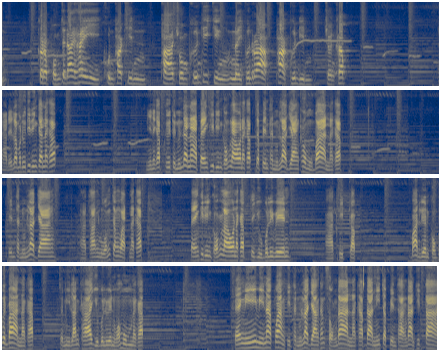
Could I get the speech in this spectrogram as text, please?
กระผมจะได้ให้คุณภาคิน พาชมพื้นที่จริงในพื้นราบภาคพื้นดิน เชิญครับ เดี๋ยวเรามาดูที่ดินกันนะครับ นี่นะครับคือถนนด้านหน้าแปลงที่ดินของเรานะครับ จะเป็นถนนลาดยางเข้าหมู่บ้านนะครับ เป็นถนนลาดยางาทางหลวงจังหวัดนะครับ แปลงที่ดินของเรานะครับ จะอยู่บริเวณติดกับบ้านเรือนของเพื่อนบ้านนะครับ จะมีร้านค้าอยู่บริเวณหัวมุมนะครับ แปลงนี้มีหน้ากว้างติดถนนลาดยางทั้งสองด้านนะครับ ด้านนี้จะเป็นทางด้านทิศใต้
